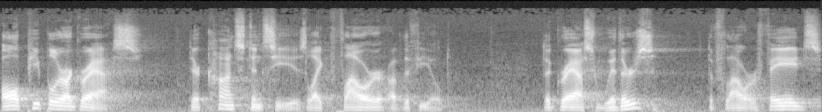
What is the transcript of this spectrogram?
All people are grass their constancy is like flower of the field. The grass withers, the flower fades,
